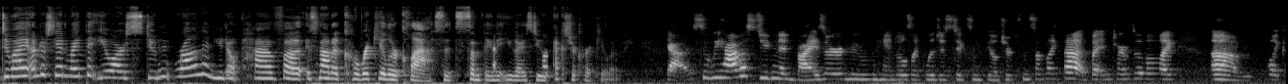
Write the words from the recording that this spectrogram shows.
do I understand right that you are student run and you don't have, uh, it's not a curricular class, it's something that you guys do extracurricularly? Yeah, so we have a student advisor who handles like logistics and field trips and stuff like that. But in terms of like um, like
